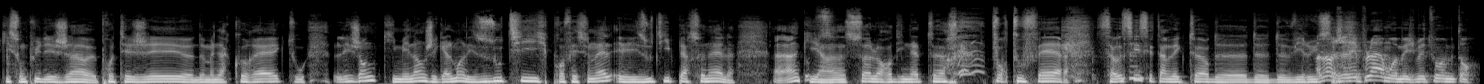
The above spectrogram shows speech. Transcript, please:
qui sont plus déjà euh, protégés euh, de manière correcte, ou les gens qui mélangent également les outils professionnels et les outils personnels, hein, qui a un seul ordinateur pour tout faire. Ça aussi, c'est un vecteur de, de, de virus. Ah non, j'en ai plein moi, mais je mets tout en même temps.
